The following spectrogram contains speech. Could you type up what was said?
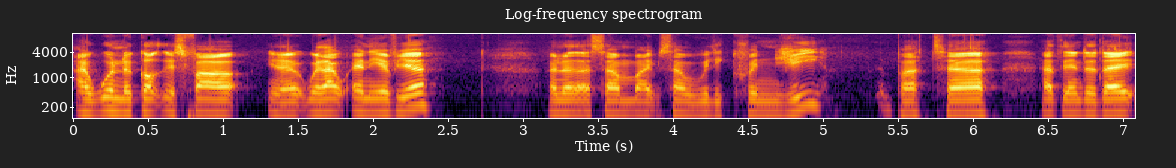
I wouldn't have got this far, you know, without any of you. I know that sound might sound really cringy, but uh, at the end of the day,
